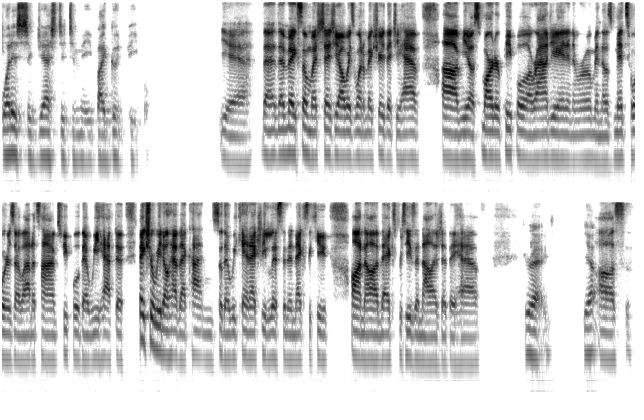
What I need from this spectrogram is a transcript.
what is suggested to me by good people. Yeah, that, that makes so much sense. You always want to make sure that you have, um, you know, smarter people around you and in the room. And those mentors are a lot of times people that we have to make sure we don't have that cotton so that we can actually listen and execute on uh, the expertise and knowledge that they have. Correct. Yeah. Awesome.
